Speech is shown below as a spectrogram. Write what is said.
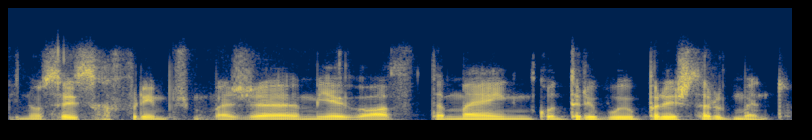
E não sei se referimos, mas a Mia Goth também contribuiu para este argumento.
